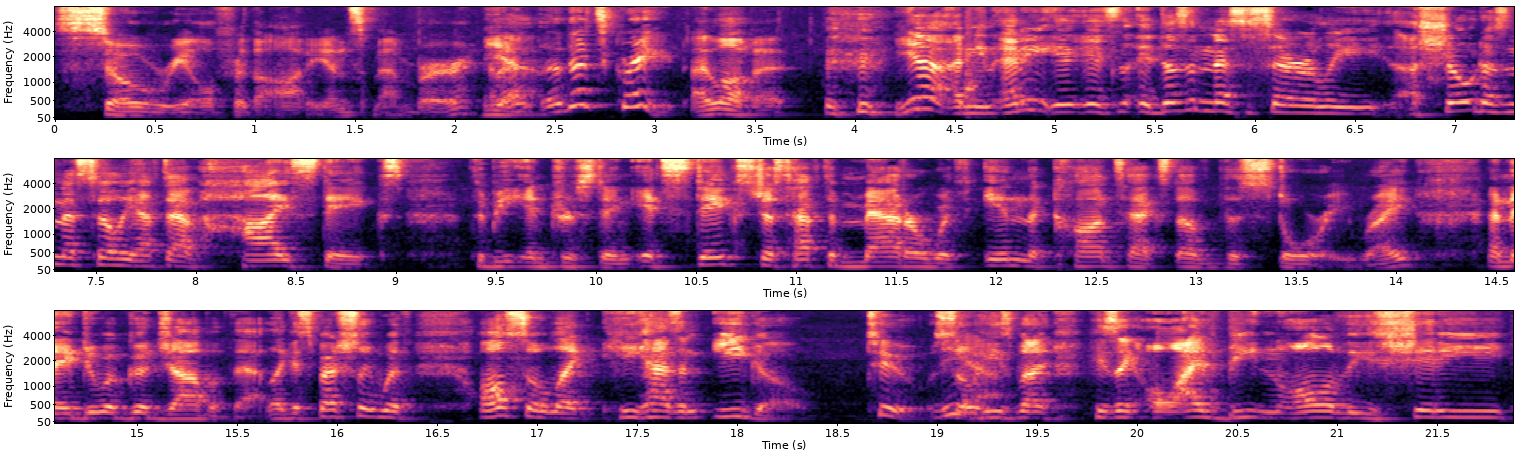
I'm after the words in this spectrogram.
so real for the audience member. Yeah. Uh, that's great. I love it. Yeah, I mean, any it- it's it doesn't necessarily a show doesn't necessarily have to have high stakes to be interesting. Its stakes just have to matter within the context of the story, right? And they do a good job of that. Like especially with also like he has an ego too. So Yeah. he's like he's like, "Oh, I've beaten all of these shitty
